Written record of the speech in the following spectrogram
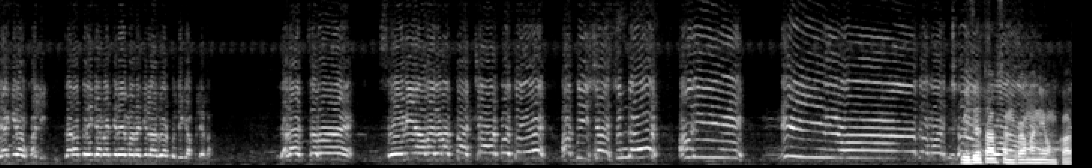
या की राव खाली. जरा तरी जनाची नाही मनाची लाज वाटत होती का आपल्याला. लढत आहे सेमी या मैदानातला चार पळतोय. अतिशय सुंदर आणि. विजेता संग्राम आणि ओंकार.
